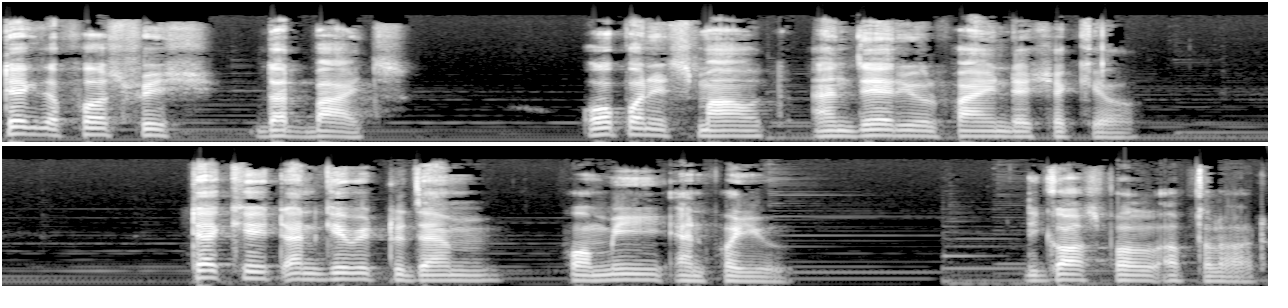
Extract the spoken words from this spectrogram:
Take the first fish that bites, open its mouth, and there you will find a shekel. Take it and give it to them for me and for you. The Gospel of the Lord.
